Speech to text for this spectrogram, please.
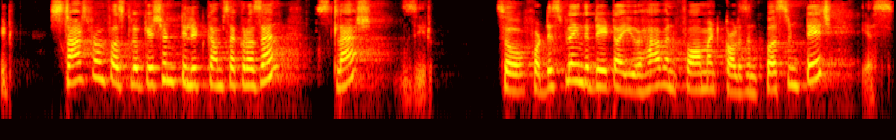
It starts from first location till it comes across an slash 0 so for displaying the data you have a format called as a percentage s.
